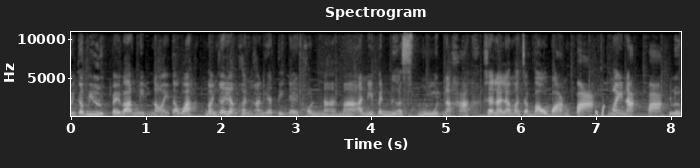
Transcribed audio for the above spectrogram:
มันก็มีหลุดไปบ้างนิดหน่อยแต่ว่า มันก็ยังค่อนข้างที่จะติดได้ทนนานมาก อันนี้เป็นเนื้อสมูทนะคะฉะนั้นแล้วมันจะเบาบางปากไม่หนักปากเล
